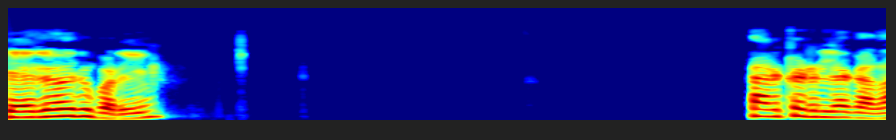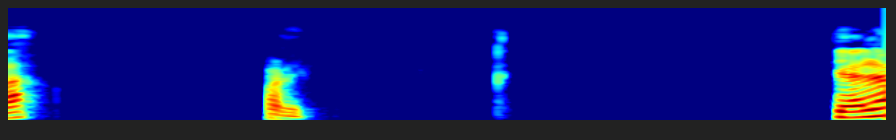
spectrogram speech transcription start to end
ചിലവർ പറയും തരക്കടില്ല കഥ പറയും. ചില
